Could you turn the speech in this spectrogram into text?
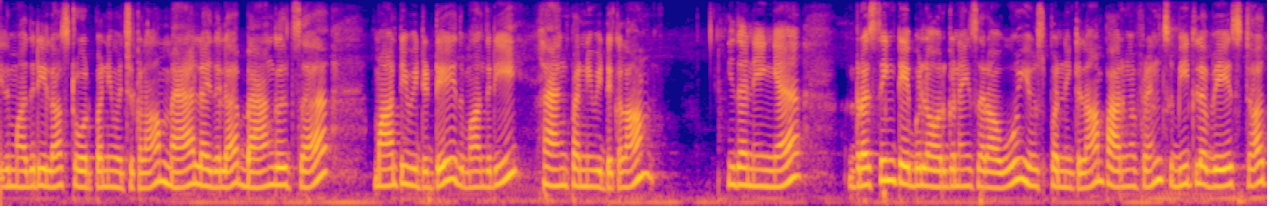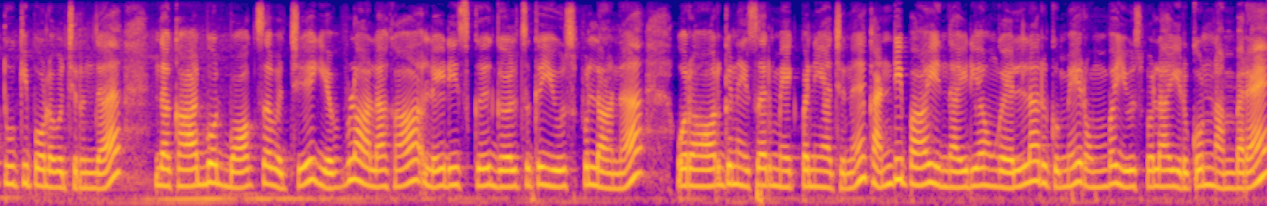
இது மாதிரிலாம் ஸ்டோர் பண்ணி வச்சுக்கலாம். மேலே இதில் பேங்கிள்ஸை மாட்டி விட்டுட்டு இது மாதிரி ஹேங் பண்ணி விட்டுக்கலாம். இதை நீங்கள் ட்ரெஸ்ஸிங் டேபிள் ஆர்கனைசராகவும் யூஸ் பண்ணிக்கலாம். பாருங்கள் ஃப்ரெண்ட்ஸ் வீட்டில் வேஸ்ட்டாக தூக்கி போட வச்சுருந்த இந்த கார்ட்போர்ட் பாக்ஸை வச்சு எவ்வளோ அழகாக லேடிஸ்க்கு கேர்ள்ஸுக்கு யூஸ்ஃபுல்லான ஒரு ஆர்கனைசர் மேக் பண்ணியாச்சுன்னு கண்டிப்பாக இந்த ஐடியா உங்கள் எல்லாருக்குமே ரொம்ப யூஸ்ஃபுல்லாக இருக்கும்னு நம்புகிறேன்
